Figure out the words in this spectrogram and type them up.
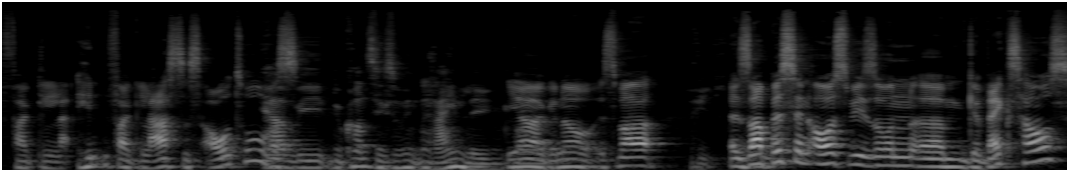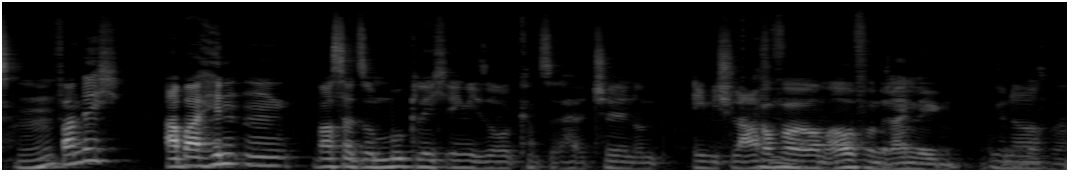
vergla hinten verglastes Auto. Ja, was, wie, du konntest dich so hinten reinlegen. ja, genau. Es war, es sah ein bisschen aus wie so ein ähm, Gewächshaus, Mhm. fand ich. Aber hinten war es halt so mucklig, irgendwie so kannst du halt chillen und irgendwie schlafen. Kofferraum auf und reinlegen. Genau. Das war-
